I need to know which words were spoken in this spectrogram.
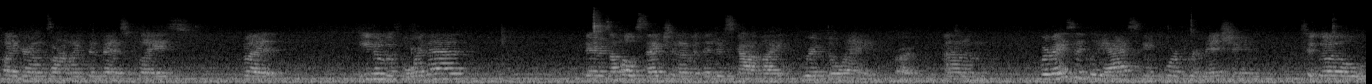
playgrounds aren't like the best place. But even before that, there's a whole section of it that just got like ripped away. Right. Um, we're basically asking for permission to go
